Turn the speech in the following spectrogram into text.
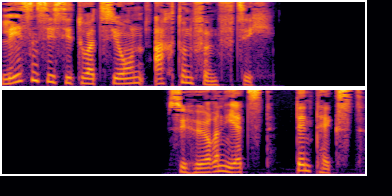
Lesen Sie Situation 58. Sie hören jetzt den Text.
